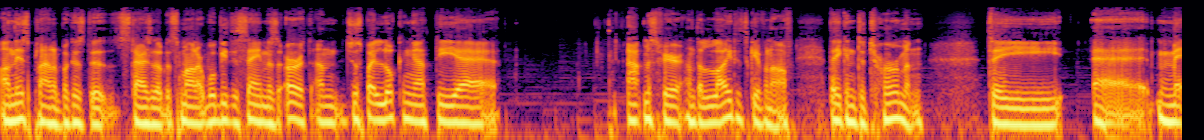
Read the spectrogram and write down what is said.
on this planet, because the star's a little bit smaller, will be the same as Earth. And just by looking at the uh, atmosphere and the light it's given off, they can determine the uh, ma-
